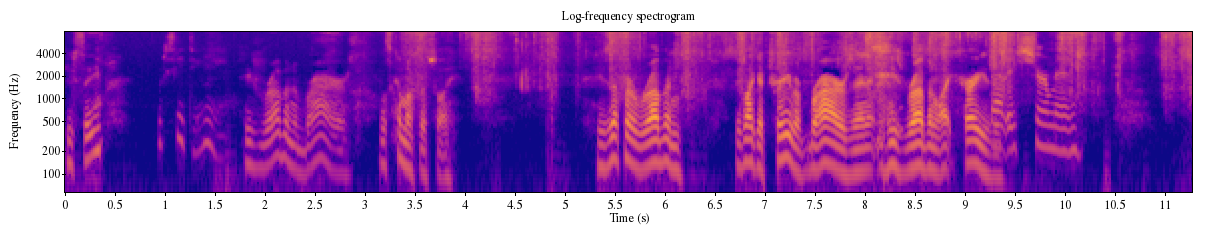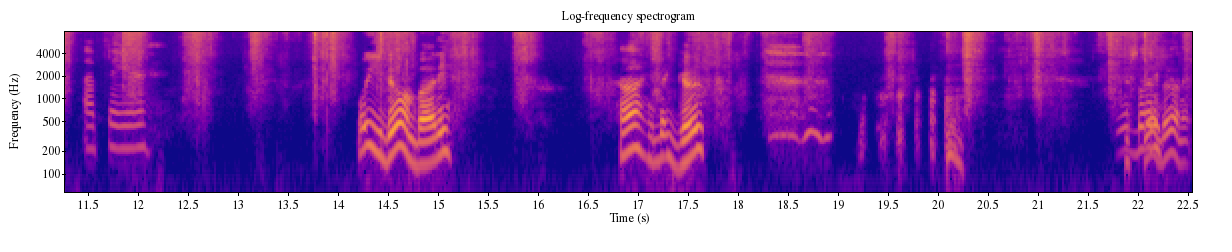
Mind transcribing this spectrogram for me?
You see him? What is he doing? He's rubbing the briars. Let's come up this way. He's up there rubbing. There's like a tree with briars in it, and he's rubbing like crazy. That is Sherman up there. What are you doing, buddy? Huh? You big goof? Yeah, You still doing it.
